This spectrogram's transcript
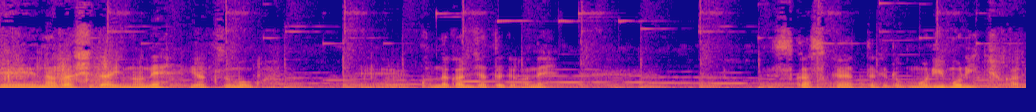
えー、流し台のねやつも、えー、こんな感じだったけどね。スカスカやったけどモリモリっちゅうかね。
